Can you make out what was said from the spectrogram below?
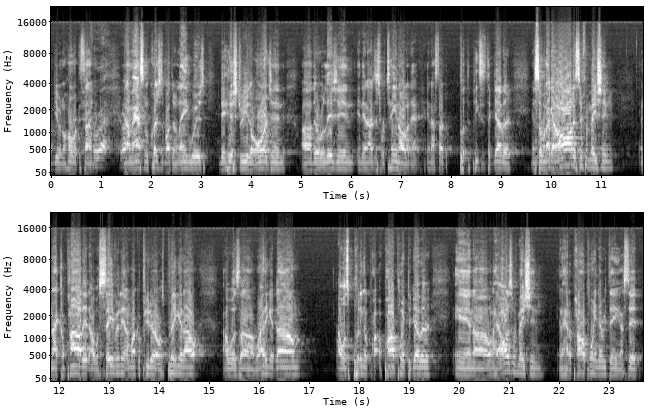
I'm giving a homework assignment. Correct, And I'm asking them questions about their language, their history, their origin, uh, their religion, and then I just retain all of that. And I start to put the pieces together. And so when I got all this information and I compiled it, I was saving it on my computer, I was printing it out, I was uh, writing it down, I was putting a, PowerPoint together, and uh, when I had all this information and I had a PowerPoint and everything, I said,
